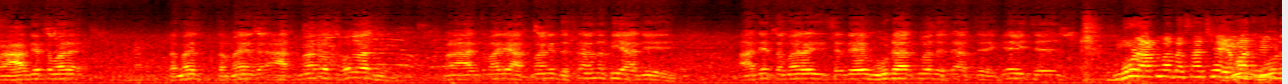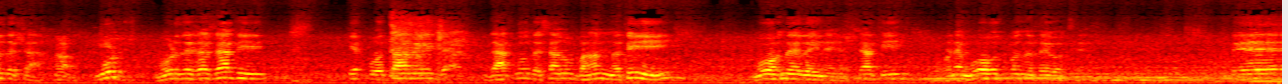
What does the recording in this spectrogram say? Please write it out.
પણ આ જે તમારે તમે તમે આત્મા તો છો જ. પણ આ તમારી આત્માની દશા નથી આજે. આજે તમારી સાથે મૂઢ આત્મા દશા છે. કેવી છે? મૂળ આત્મા દશા છે એમાંથી? મૂળ દશા. મૂળ મૂળ દશા સાથી કે પોતાની જાતનું દશાનું ભાન નથી મોહને લઈને. ત્યાંથી એને મોહ ઉત્પન્ન થયો છે. તે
